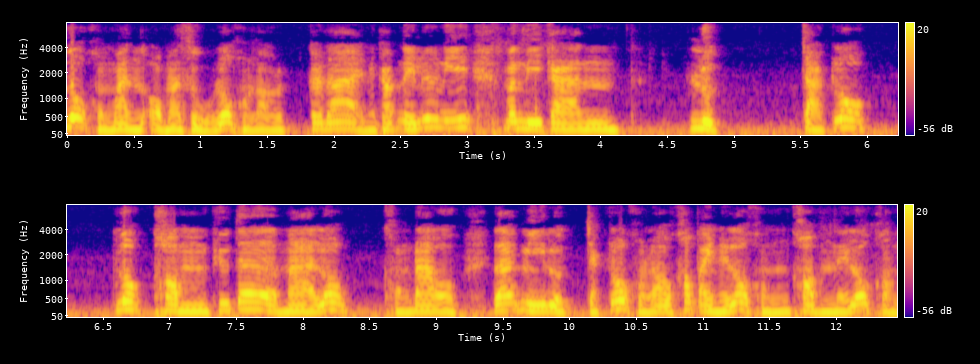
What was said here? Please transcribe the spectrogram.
โลกของมันออกมาสู่โลกของเราก็ได้นะครับ ในเรื่องนี้มันมีการหลุดจากโลกโลกคอมพิวเตอร์มาโลกของเรา แล้วมีหลุดจากโลกของเราเข้าไปในโลกของคอมในโลกของ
